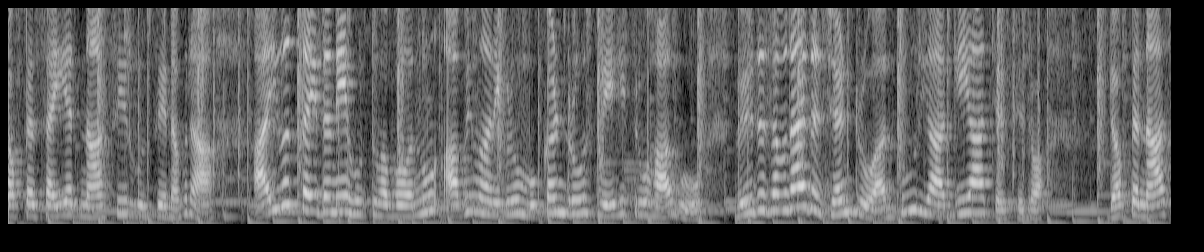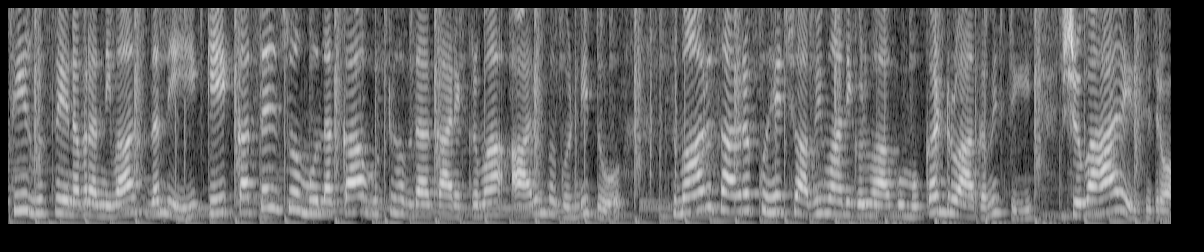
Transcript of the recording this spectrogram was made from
ಡಾಕ್ಟರ್ ಸೈಯದ್ ನಾಸೀರ್ ಹುಸೇನ್ ಅವರ ಐವತ್ತೈದನೇ ಹುಟ್ಟುಹಬ್ಬವನ್ನು ಅಭಿಮಾನಿಗಳು, ಮುಖಂಡರು, ಸ್ನೇಹಿತರು ಹಾಗೂ ವಿವಿಧ ಸಮುದಾಯದ ಜನರು ಅದ್ದೂರಿಯಾಗಿ ಆಚರಿಸಿದರು. ಡಾಕ್ಟರ್ ನಾಸೀರ್ ಹುಸೇನ್ ಅವರ ನಿವಾಸದಲ್ಲಿ ಕೇಕ್ ಕತ್ತರಿಸುವ ಮೂಲಕ ಹುಟ್ಟುಹಬ್ಬದ ಕಾರ್ಯಕ್ರಮ ಆರಂಭಗೊಂಡಿದ್ದು, ಸುಮಾರು ಸಾವಿರಕ್ಕೂ ಹೆಚ್ಚು ಅಭಿಮಾನಿಗಳು ಹಾಗೂ ಮುಖಂಡರು ಆಗಮಿಸಿ ಶುಭ ಹಾರೈಸಿದರು.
